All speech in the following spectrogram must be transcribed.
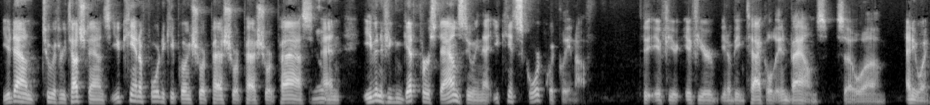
You're down two or three touchdowns. You can't afford to keep going short pass, short pass, short pass. Nope. And even if you can get first downs doing that, you can't score quickly enough to, if you're if you're you know being tackled in bounds. So uh, anyway,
